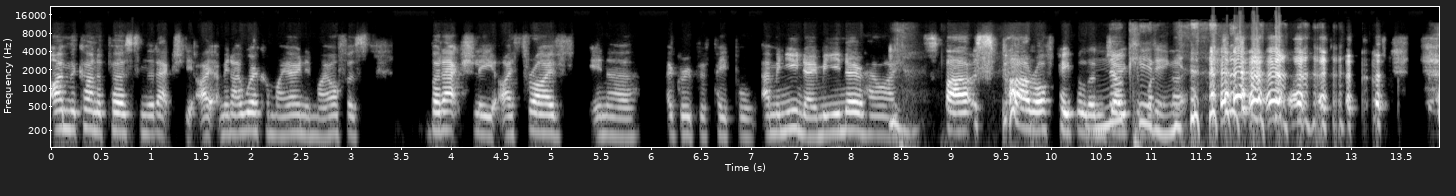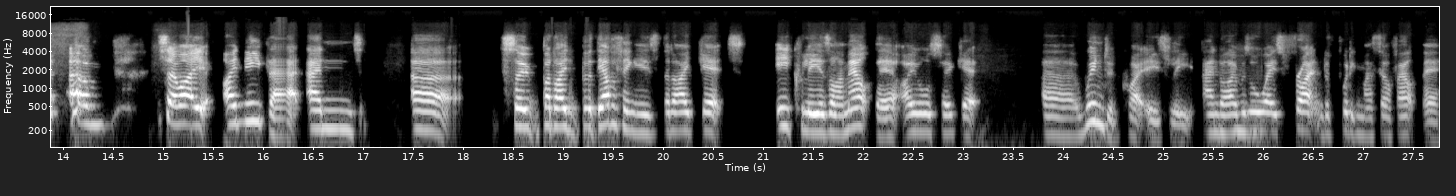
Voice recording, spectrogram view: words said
I'm the kind of person that actually, I, I mean, I work on my own in my office, but actually, I thrive in a a group of people. I mean, you know me, you know how I spar spar off people and no joke. kidding. um, so I I need that, and uh, so but I but the other thing is that I get equally as I'm out there, I also get uh, wounded quite easily, and I was mm. always frightened of putting myself out there,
